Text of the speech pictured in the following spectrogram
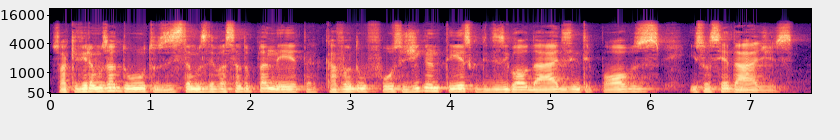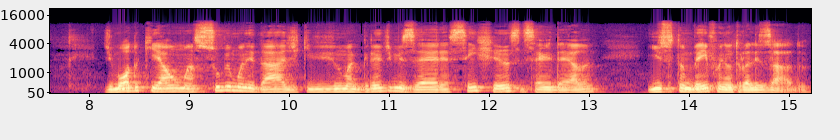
só que viramos adultos, estamos devastando o planeta, cavando um fosso gigantesco de desigualdades entre povos e sociedades. De modo que há uma subhumanidade que vive numa grande miséria sem chance de sair dela, e isso também foi naturalizado.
